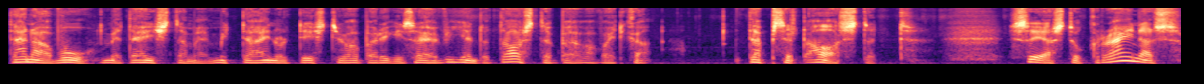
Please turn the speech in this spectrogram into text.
tänavu me tähistame mitte ainult Eesti Vabariigi saja viiendat aastapäeva, vaid ka täpselt aastat sõjast Ukrainas,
